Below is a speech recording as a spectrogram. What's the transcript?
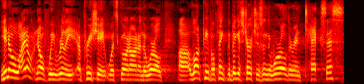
You know, I don't know if we really appreciate what's going on in the world. Uh, a lot of people think the biggest churches in the world are in Texas.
